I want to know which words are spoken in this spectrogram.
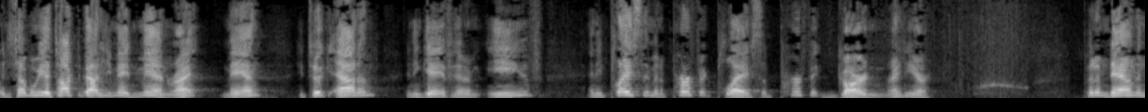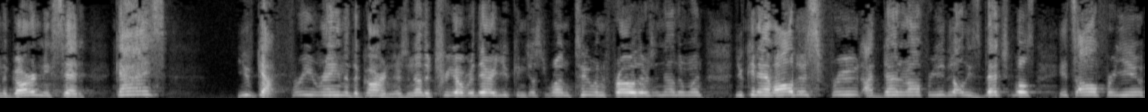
And so we had talked about he made men, right? Man. He took Adam and he gave him Eve and he placed them in a perfect place, a perfect garden right here. Put them down in the garden. He said, guys, You've got free reign of the garden. There's another tree over there. You can just run to and fro. There's another one. You can have all this fruit. I've done it all for you. All these vegetables. It's all for you.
